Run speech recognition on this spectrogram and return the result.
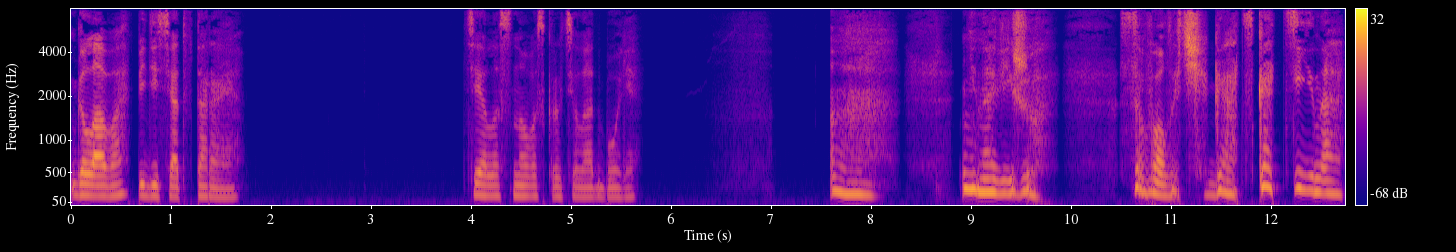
Глава 52. Тело снова скрутило от боли. «Ненавижу! Сволочь, гад, скотина!»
